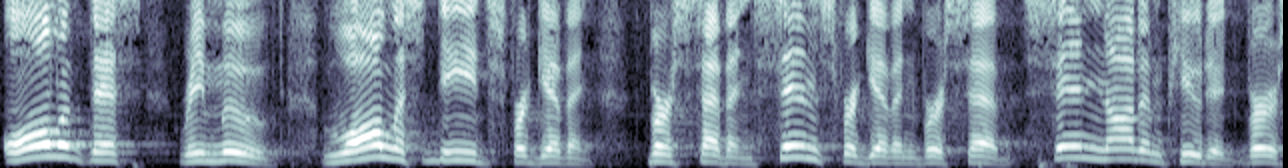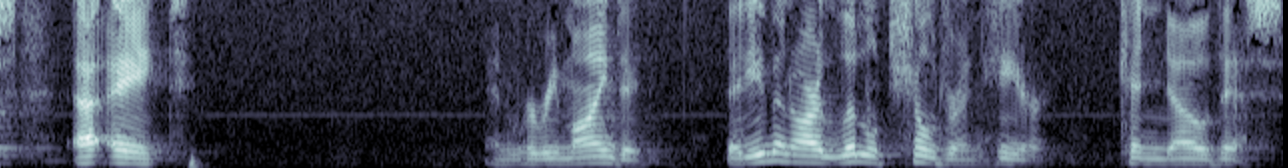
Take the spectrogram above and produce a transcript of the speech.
All of this removed. Lawless deeds forgiven, verse 7. Sins forgiven, verse 7. Sin not imputed, verse uh, 8. And we're reminded that even our little children here can know this,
